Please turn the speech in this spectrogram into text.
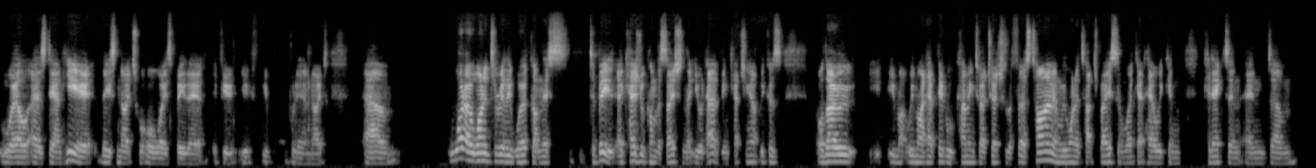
well as down here. These notes will always be there if you if you put in a note. Um, what I wanted to really work on this to be a casual conversation that you would have in catching up because although you, might we might have people coming to our church for the first time and we want to touch base and work out how we can connect and and um,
